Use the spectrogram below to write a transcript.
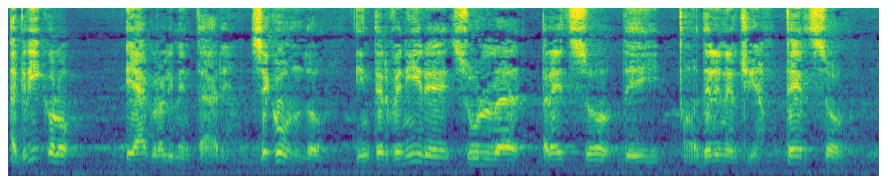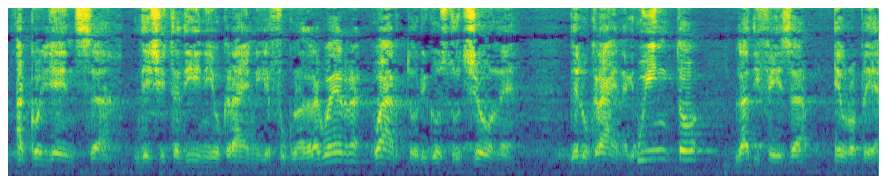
agricolo e agroalimentare. Secondo, intervenire sul prezzo dell'energia. Terzo, accoglienza dei cittadini ucraini che fuggono dalla guerra, quarto ricostruzione dell'Ucraina, quinto la difesa europea.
